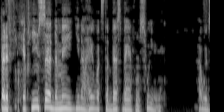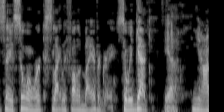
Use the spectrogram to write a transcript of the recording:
But if if you said to me, you know, hey, what's the best band from Sweden? I would say Soilwork, slightly followed by Evergrey. So we've got, yeah. you know, I,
